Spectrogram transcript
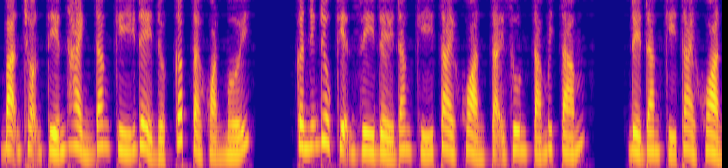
bạn chọn tiến hành đăng ký để được cấp tài khoản mới. Cần những điều kiện gì để đăng ký tài khoản tại Zun 88? Để đăng ký tài khoản,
